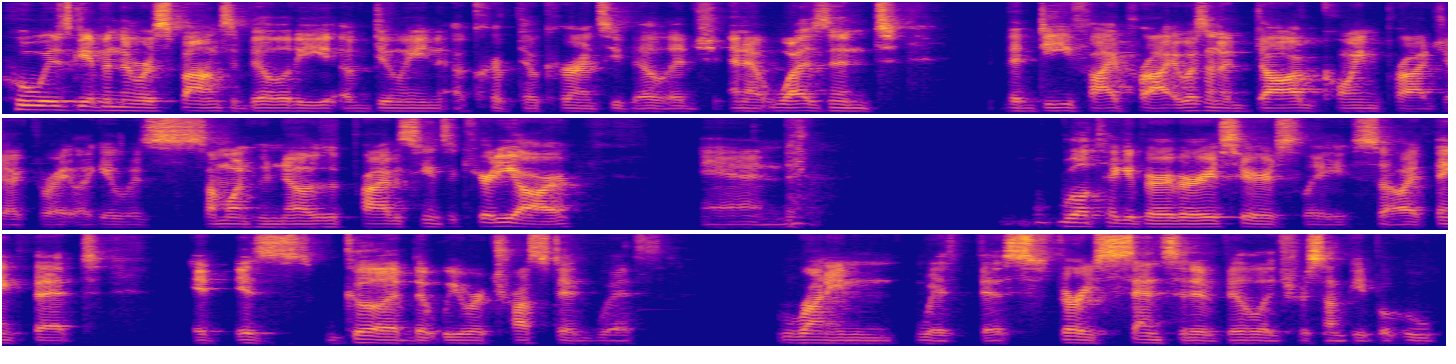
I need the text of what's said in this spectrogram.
who is given the responsibility of doing a cryptocurrency village? And it wasn't the defi pro it wasn't a dog coin project right? Like it was someone who knows what privacy and security are and will take it very very seriously. So i think that it is good that we were trusted with running with this very sensitive village for some people who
